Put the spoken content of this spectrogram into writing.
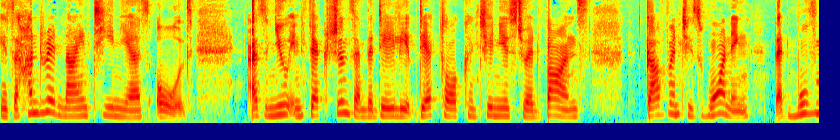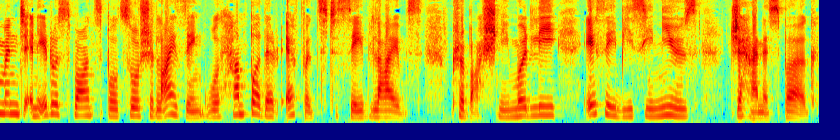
is 119 years old. As new infections and the daily death toll continues to advance, government is warning that movement and irresponsible socializing will hamper their efforts to save lives. Prabashini Moodley, SABC News, Johannesburg.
